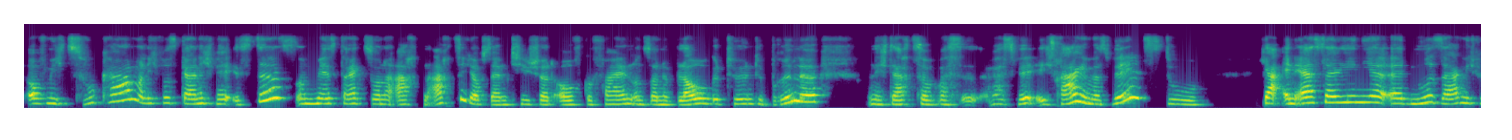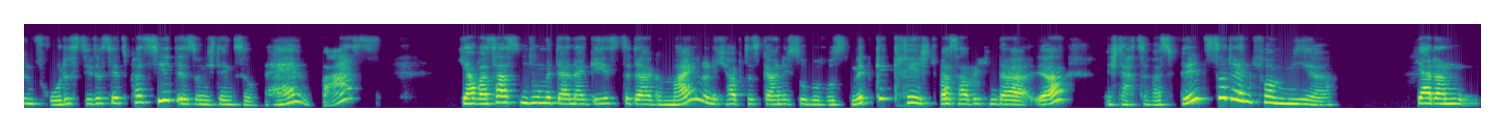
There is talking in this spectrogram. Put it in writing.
auf mich zukam und ich wusste gar nicht, wer ist das? Und mir ist direkt so eine 88 auf seinem T-Shirt aufgefallen und so eine blaue getönte Brille. Und ich dachte so, was, was will, ich frage ihn, was willst du? Ja, in erster Linie äh, nur sagen, ich bin froh, dass dir das jetzt passiert ist. Und ich denke so, hä, was? Ja, was hast denn du mit deiner Geste da gemeint? Und ich habe das gar nicht so bewusst mitgekriegt. Was habe ich denn da, ja? Ich dachte, was willst du denn von mir? Ja, dann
